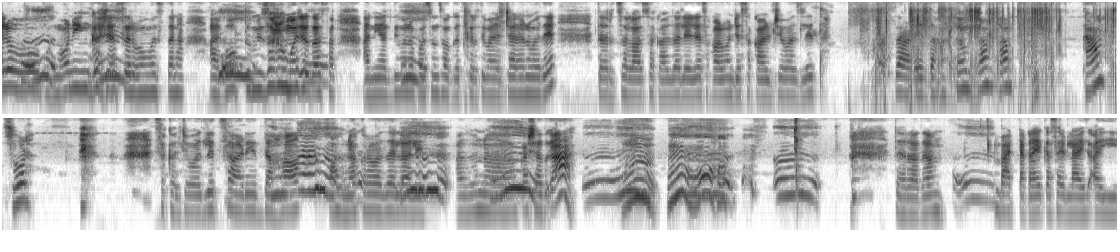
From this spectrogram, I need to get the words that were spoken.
हॅलो गुड मॉर्निंग कशा सर्व मस्त ना. आय होप तुम्ही सर्व मजेत असाल. आणि अगदी मनापासून स्वागत करते माझ्या चॅनलमध्ये. तर चला सकाळ झालेल्या सकाळ म्हणजे सकाळचे वाजलेत. साडे दहा. थांब थांब थांब. थांब सोड. सकाळचे वाजलेत साडे दहा. पावणे अकरा वाजायला आले. अजून कशात? आ? हो. तर आता भात टाकला एका साईडला आई आई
